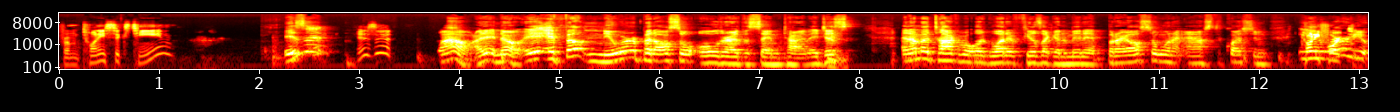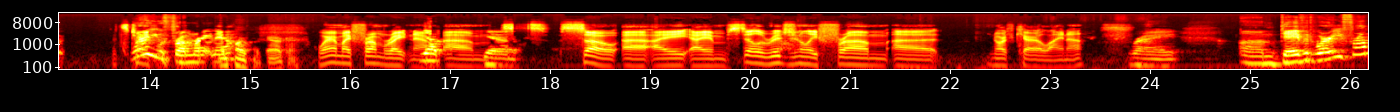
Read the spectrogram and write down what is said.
From 2016 Is it? is it Wow, I didn't know. It, it felt newer, but also older at the same time. It just, and I'm gonna talk about like what it feels like in a minute. But I also want to ask the question: Ian, where are 2014. you, it's where are you from right now? Okay, okay. where am i from right now Yep, um yeah. so uh, i i am still originally from uh north carolina Right. Um, David, where are you from?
